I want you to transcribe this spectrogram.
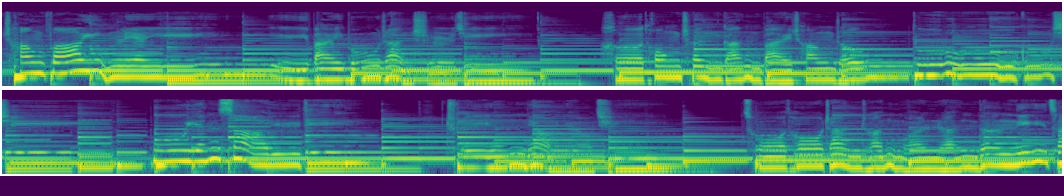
长发银涟漪，百步斩世纪。河童撑杆摆长舟，渡洒雨滴，炊烟袅袅起。蹉跎辗转宛然的你在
